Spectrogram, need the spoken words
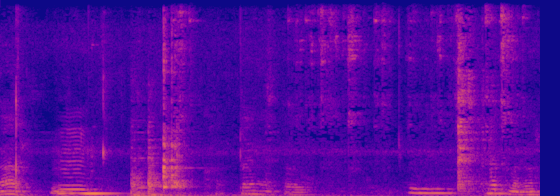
है हम्म खट्टा ही होता है हम्म। मत लगा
